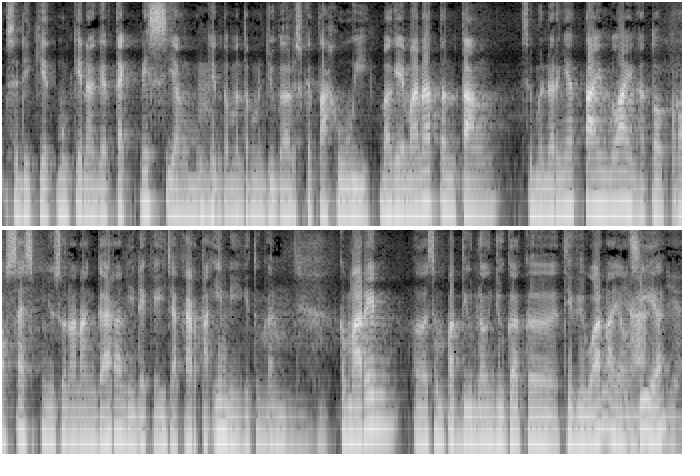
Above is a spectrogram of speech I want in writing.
sedikit mungkin agak teknis yang mungkin teman-teman juga harus ketahui. Bagaimana tentang sebenarnya timeline atau proses penyusunan anggaran di DKI Jakarta ini gitu kan. Hmm. Kemarin eh, sempat diundang juga ke TV One ILC ya. Ya, ya.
